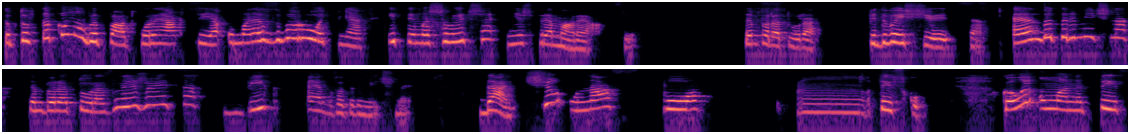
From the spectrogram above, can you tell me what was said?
Тобто в такому випадку реакція у мене зворотня ітиме швидше, ніж пряма реакція. Температура підвищується ендотермічна, температура знижується в бік екзотермічної. Далі, що у нас по тиску? Коли у мене тиск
